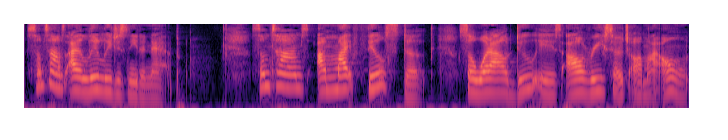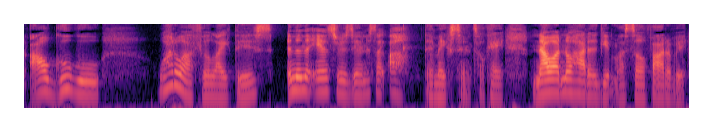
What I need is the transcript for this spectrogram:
sometimes I literally just need a nap. Sometimes I might feel stuck. So what I'll do is I'll research on my own. I'll Google why do I feel like this? And then the answer is there, and it's like, oh, that makes sense. Okay, now I know how to get myself out of it.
